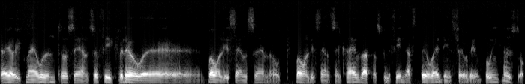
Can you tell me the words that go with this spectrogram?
Där jag gick med runt och sen så fick vi då eh, banlicensen och banlicensen krävde att det skulle finnas två räddningsfordon på Ring Knutstorp.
